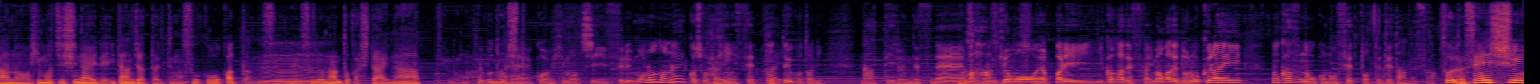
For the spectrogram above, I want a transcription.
あの日持ちしないで傷んじゃったりっていうのがすごく多かったんですよね。それをなんとかしたいなっていうのがということでこう日持ちするもののねこう食品セットということになっているんですね。はいはい、まあ反響もやっぱりいかがですか？今までどのくらいの数のこのセットって出たんですか？そうですね。先週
